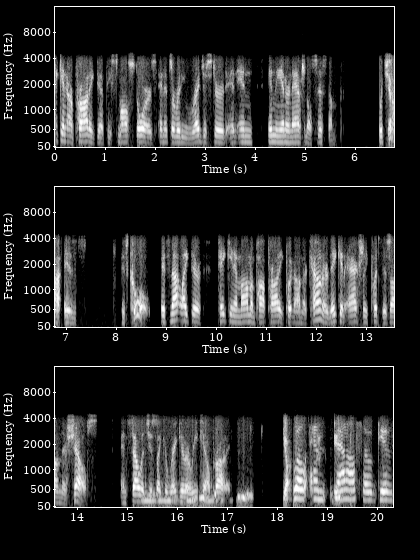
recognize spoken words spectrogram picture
take in our product at these small stores, and it's already registered and in in the international system, which Yep. uh, is is cool. It's not like they're taking a mom and pop product, putting it on their counter. They can actually put this on their shelves and sell it just like a regular retail product. Yeah. Well, and that also gives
